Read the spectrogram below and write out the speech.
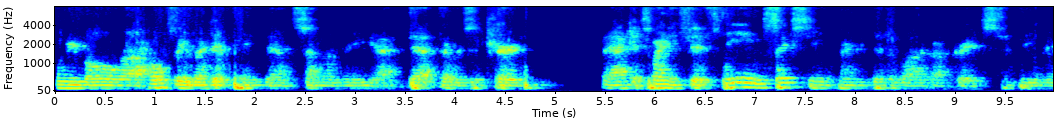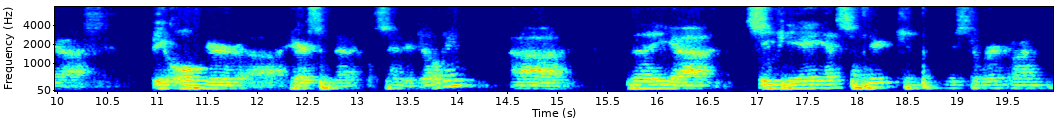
we will uh, hopefully look at paying down some of the uh, debt that was incurred back in 2015, 16, when we did a lot of upgrades to the uh, the older uh, Harriston Medical Center building. Uh, the CPA Institute continues to work on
